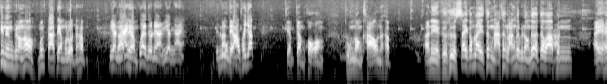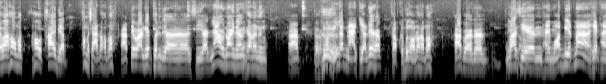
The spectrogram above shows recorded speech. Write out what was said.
ที่หนึ่งพี่น้องเฮาเบิ่งตาแต้มบ่รดนะครับ เลี้ยงง่ายตาแต้ครับมกล้วยตัวเนี้ยเลี้ยงง่าย เป็นลูกตาแต้มดาวพยักแก้มจำข้ออ่องถุงน่องขาวนะครับ อันนี้คือคือใส่กำไรทั้งหน้าทั้งหลังเด้อพี่น้องเด้อแต่ว่าเพิ่นไอ้ให้ว่าเฮามาเฮาถ่ายแบบธรรมชาติเนาะครับเนาะครับแต่ว่าเรียบเพิ่นจะเสียกเงาวหน่อยหนึงแค่น้อยหนึงครับก็คือบ่ถึงกับหนาเกียรติเด้อครับครับก็เบิ่งเอาเนาะครับเนาะครับแล้วก็นี่ว่าเสียนให้หมอเบียดมาเฮ็ดให้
